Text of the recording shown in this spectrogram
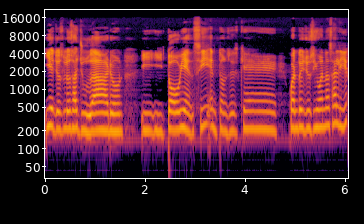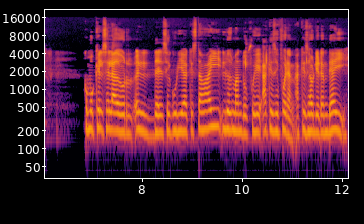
y ellos los ayudaron y, y todo bien, sí. Entonces que cuando ellos iban a salir, como que el celador, el de seguridad que estaba ahí, los mandó fue a que se fueran, a que se abrieran de ahí.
